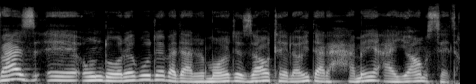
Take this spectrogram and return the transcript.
وضع اون دوره بوده و در مورد ذات الهی در همه ایام صدق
